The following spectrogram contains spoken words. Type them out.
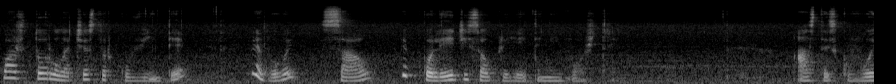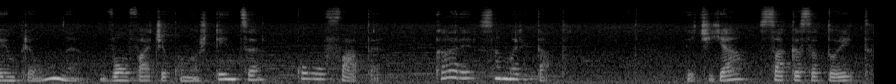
cu ajutorul acestor cuvinte pe voi sau pe colegii sau prietenii voștri. Astăzi cu voi împreună vom face cunoștință cu o fată care s-a măritat. Deci ea s-a căsătorit.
